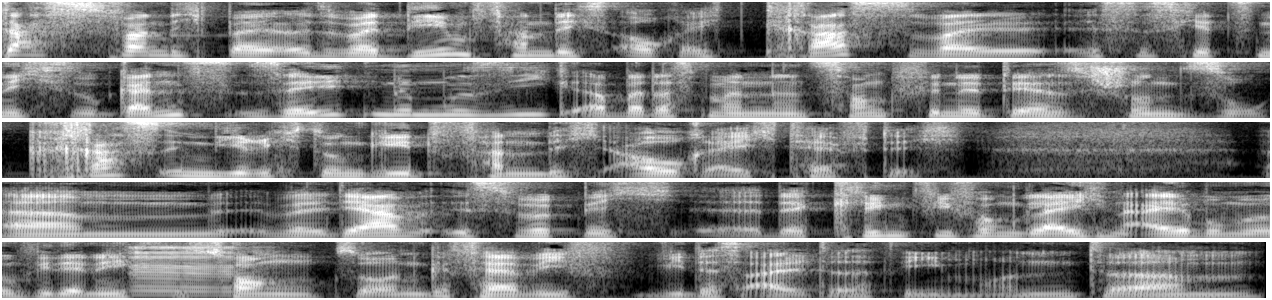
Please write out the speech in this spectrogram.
Das fand ich bei, also bei dem fand ich es auch echt krass, weil es ist jetzt nicht so ganz seltene Musik, aber dass man einen Song findet, der schon so krass in die Richtung geht, fand ich auch echt heftig. Ähm, weil der ist wirklich, äh, der klingt wie vom gleichen Album irgendwie der nächste Song, so ungefähr wie, wie das alte Theme. Und ähm,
